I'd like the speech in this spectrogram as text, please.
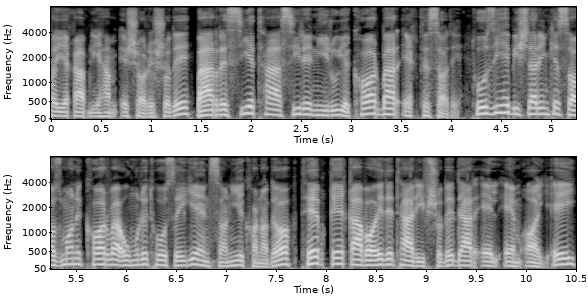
های قبلی هم اشاره شده بررسی تاثیر نیروی کار بر اقتصاده. توضیح بیشتر این که سازمان کار و امور توسعه انسانی کانادا طبق قواعد تعریف شده در LMIA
